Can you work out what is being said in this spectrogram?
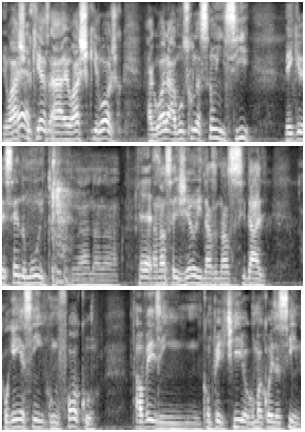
Eu acho É, que sim. essa- ah, eu acho que lógico. Agora a musculação em si vem crescendo muito na, na- na- É, na nossa região e na nossa cidade. Alguém assim com foco, talvez em competir, alguma coisa assim.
